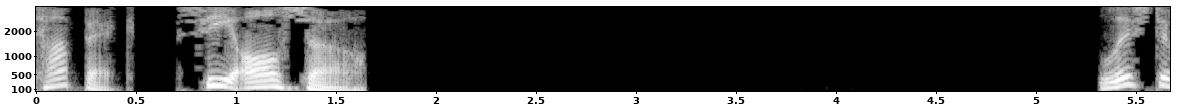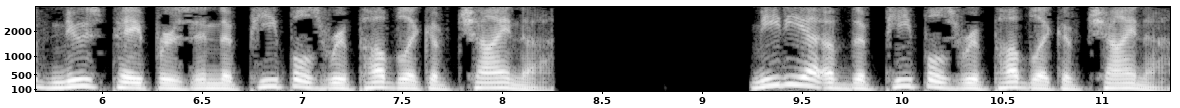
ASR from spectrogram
Topic. See also. List of newspapers in the People's Republic of China. Media of the People's Republic of China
